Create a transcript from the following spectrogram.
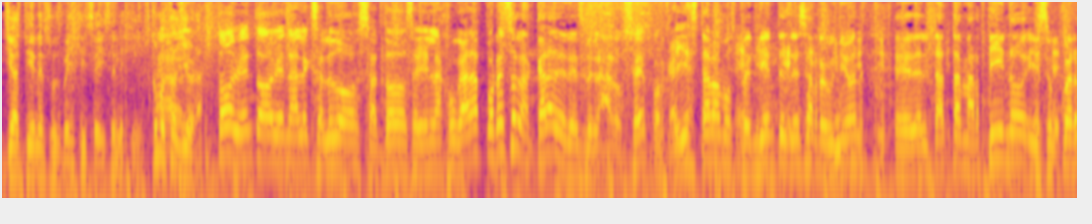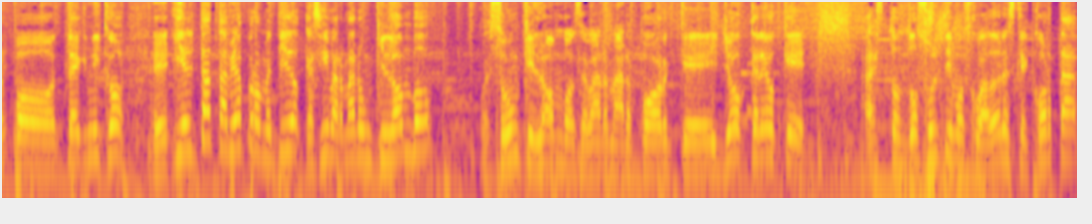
ya tiene sus 26 elegidos. ¿Cómo estás, Gibra? Todo bien, todo bien, Alex. Saludos a todos ahí en la jugada. Por eso la cara de desvelados, ¿eh? Porque ahí estábamos pendientes de esa reunión eh, del Tata Martino y su cuerpo técnico. Eh, y el Tata había prometido que así iba a armar un quilombo. Pues un quilombo se va a armar, porque yo creo que a estos dos últimos jugadores que corta,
